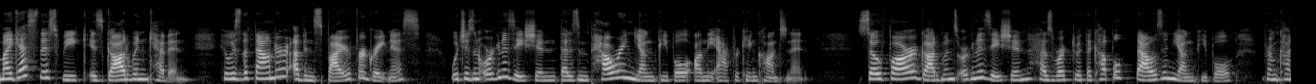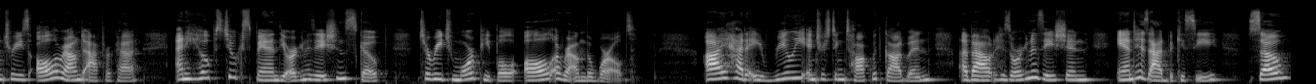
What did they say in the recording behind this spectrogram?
My guest this week is Godwin Kevin, who is the founder of Inspire for Greatness, which is an organization that is empowering young people on the African continent. So far, Godwin's organization has worked with a couple thousand young people from countries all around Africa, and he hopes to expand the organization's scope to reach more people all around the world. I had a really interesting talk with Godwin about his organization and his advocacy. So,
